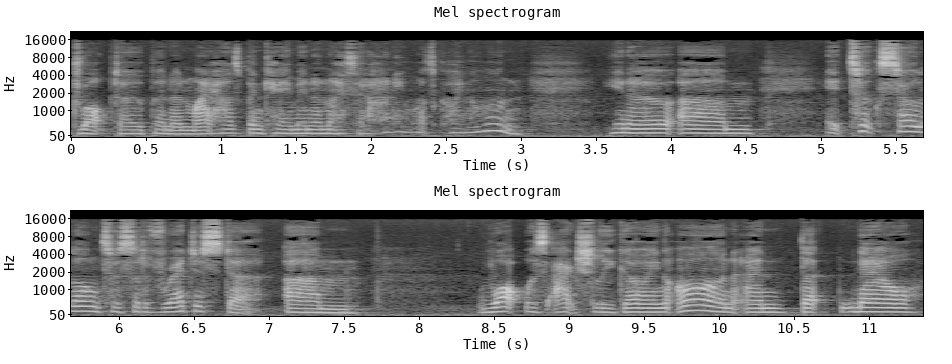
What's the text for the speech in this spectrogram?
dropped open. And my husband came in, and I said, Honey, what's going on? You know, um, it took so long to sort of register um, what was actually going on, and that now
